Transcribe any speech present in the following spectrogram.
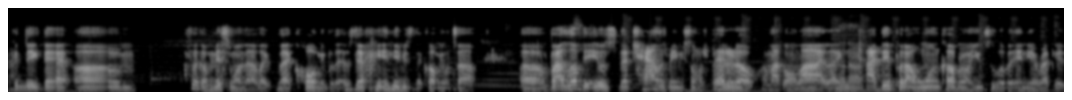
I could dig that. Um, I feel like I missed one that like that called me, but that was definitely Indian music that called me one time. Um, but I loved it. It was that challenge made me so much better though. I'm not gonna lie. Like No, no. I did put out one cover on YouTube of an Indian record,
